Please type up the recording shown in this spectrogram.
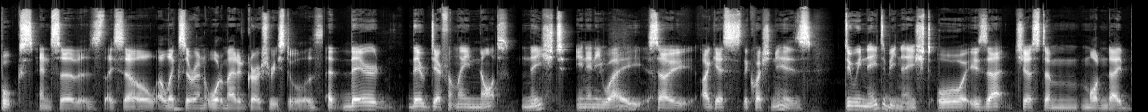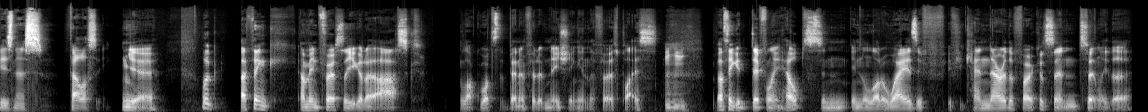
books and servers, they sell Alexa and automated grocery stores. Uh, They're they're definitely not niched in any way. So I guess the question is, do we need to be niched, or is that just a modern day business fallacy? Yeah, look, I think I mean, firstly, you got to ask like, what's the benefit of niching in the first place? Mhm. I think it definitely helps in in a lot of ways if if you can narrow the focus, and certainly the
